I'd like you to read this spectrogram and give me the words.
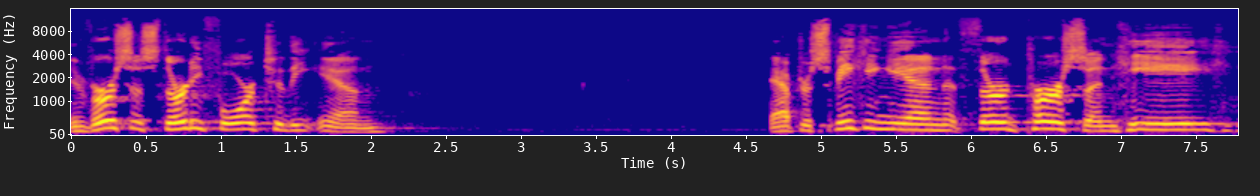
In verses 34 to the end, after speaking in third person, he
